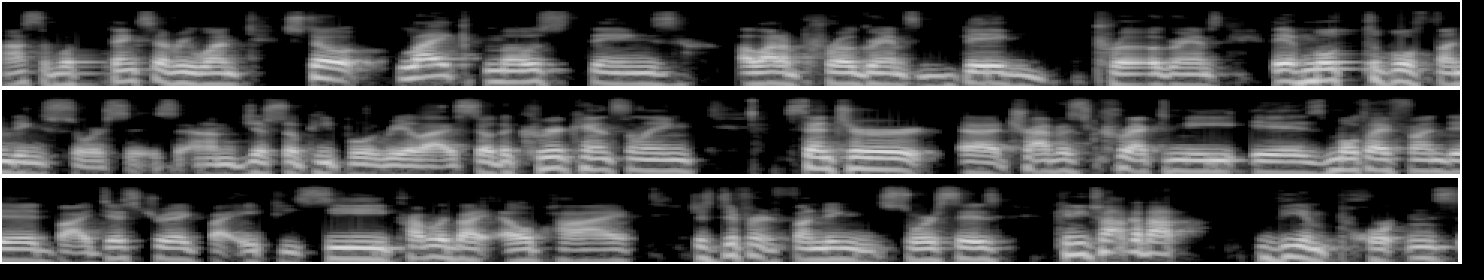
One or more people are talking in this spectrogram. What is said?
Awesome. Well, thanks everyone. So, like most things, a lot of programs, big programs, they have multiple funding sources, um, just so people realize. So, the career counseling Center, uh, Travis, correct me, is multi-funded by district, by APC, probably by LPI, just different funding sources. Can you talk about the importance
